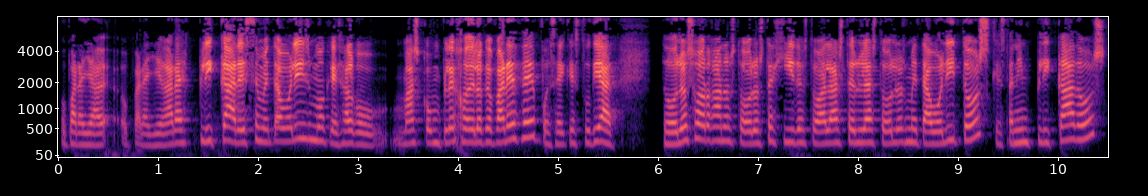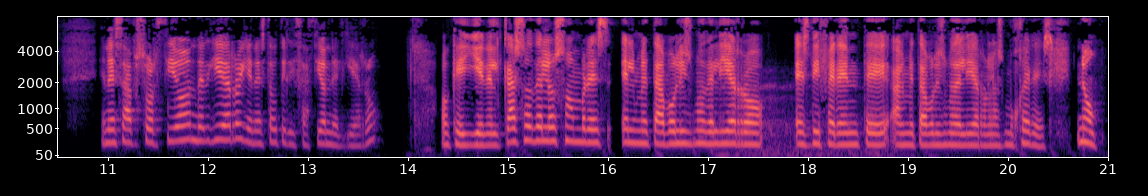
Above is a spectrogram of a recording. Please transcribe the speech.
o para, o para llegar a explicar ese metabolismo, que es algo más complejo de lo que parece, pues hay que estudiar todos los órganos, todos los tejidos, todas las células, todos los metabolitos que están implicados en esa absorción del hierro y en esta utilización del hierro. Ok, y en el caso de los hombres, ¿el metabolismo del hierro es diferente al metabolismo del hierro en las mujeres? No,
